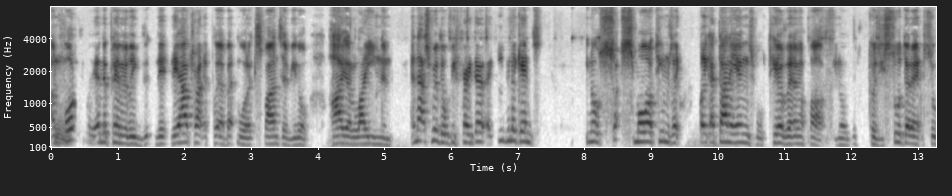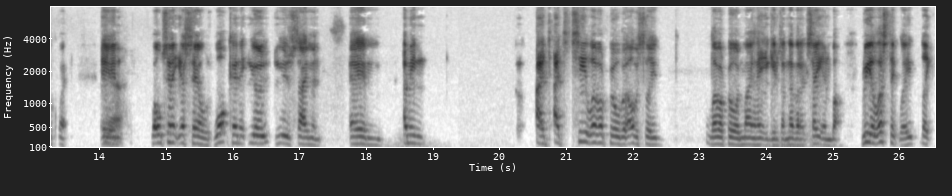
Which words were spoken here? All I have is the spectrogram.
Hmm. Unfortunately, in the Premier League, they, they are trying to play a bit more expansive, you know, higher line, and, and that's where they'll be found out. Even against, you know, such smaller teams like like a Danny Ings will tear them apart, you know, because he's so direct, so quick. Um, yeah. Wilson at yourselves. What can it you use, Simon? Um, I mean, I'd, I'd say Liverpool, but obviously Liverpool and Man United games are never exciting. But realistically, like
